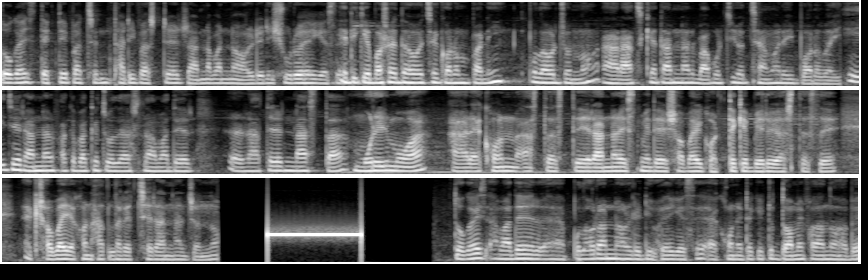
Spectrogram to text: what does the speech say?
তো গাইজ দেখতেই পাচ্ছেন থার্টি ফার্স্টের রান্নাবান্না অলরেডি শুরু হয়ে গেছে। এদিকে বসায় দেওয়া হয়েছে গরম পানি পোলাওর জন্য আর আজকে রান্নার বাবুর্চি হচ্ছে আমার এই বড় ভাই। এই যে রান্নার ফাঁকে ফাঁকে চলে আসলো আমাদের রাতের নাস্তা, মুড়ির মোয়া আর এখন আস্তে আস্তে রান্নার স্মেলে সবাই ঘর থেকে বেরোয় আসতেছে। এক সবাই এখন হাত লাগাচ্ছে রান্নার জন্য। তো গাইজ আমাদের পোলাও রান্না অলরেডি হয়ে গেছে। এখন এটাকে একটু দমে ফেলানো হবে,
